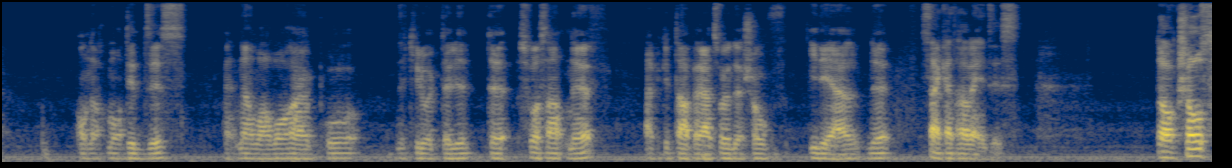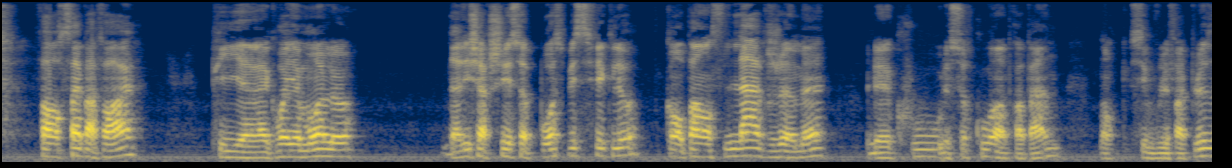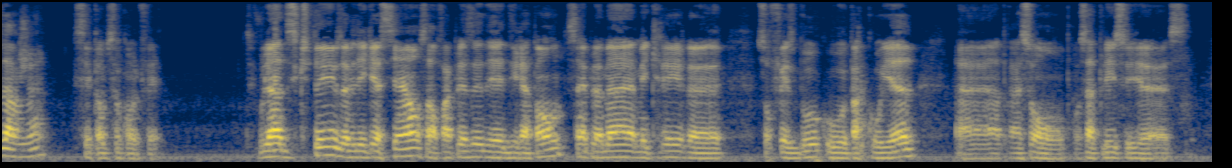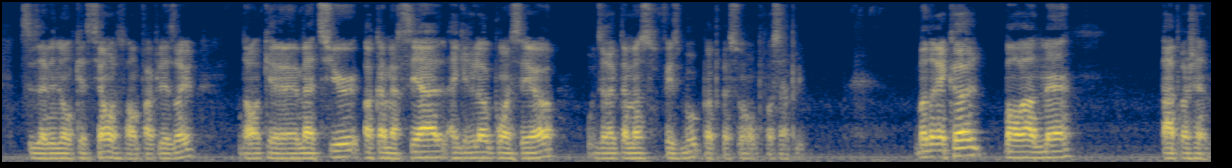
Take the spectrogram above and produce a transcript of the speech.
On a remonté de 10. Maintenant, on va avoir un poids de hectolitre de 69 avec une température de chauffe idéale de 190. Donc, chose fort simple à faire. Puis, euh, croyez-moi, là, d'aller chercher ce poids spécifique-là, compense largement le coût, le surcoût en propane. Donc, si vous voulez faire plus d'argent, c'est comme ça qu'on le fait. Si vous voulez en discuter, vous avez des questions, ça va faire plaisir d'y répondre. Simplement m'écrire euh, sur Facebook ou par courriel. Euh, après ça, on pourra s'appeler euh, si, vous avez une autre question, ça va me faire plaisir. Donc, Mathieu, à commercial, agrilog.ca ou directement sur Facebook, après ça, on pourra s'appeler. Bonne récolte, bon rendement, à la prochaine.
